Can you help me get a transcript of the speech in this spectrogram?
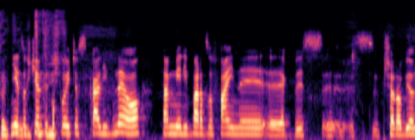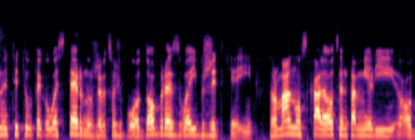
Tak, Nie, co chciałem tylko powiedzieć o skali w Neo. Tam mieli bardzo fajny, e, jakby s, s, przerobiony tytuł tego westernu, żeby coś było dobre, złe i brzydkie. I normalną skalę ocen tam mieli od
